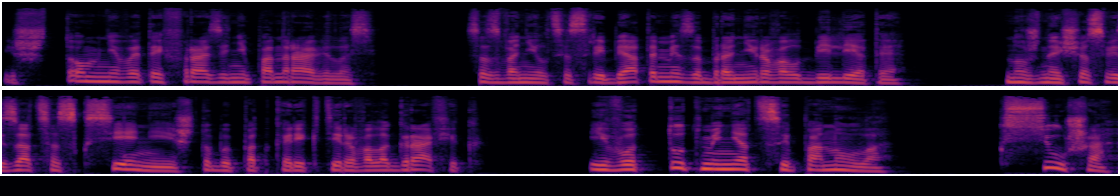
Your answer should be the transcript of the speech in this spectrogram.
И что мне в этой фразе не понравилось? Созвонился с ребятами, забронировал билеты. Нужно еще связаться с Ксенией, чтобы подкорректировала график. И вот тут меня цепануло. «Ксюша!»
